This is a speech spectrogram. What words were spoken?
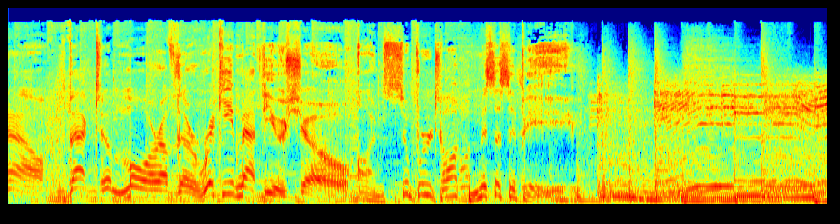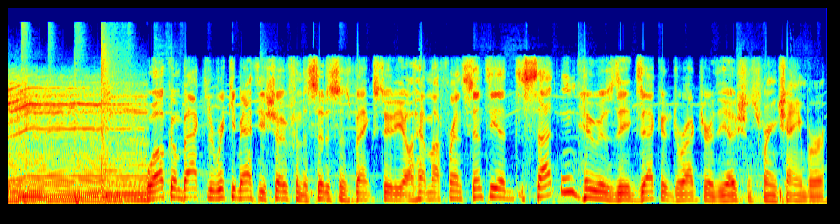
Now, back to more of The Ricky Mathews Show on Super Talk, Mississippi. Welcome back to the Ricky Mathews Show from the Citizens Bank Studio. I have my friend Cynthia Sutton, who is the executive director of the Ocean Spring Chamber.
